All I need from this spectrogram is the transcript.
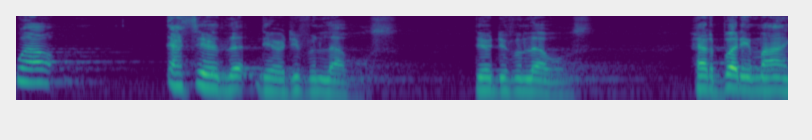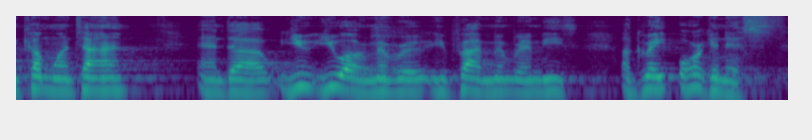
Well, that's there, there are different levels. There are different levels. Had a buddy of mine come one time, and uh, you, you all remember, you probably remember him. He's a great organist,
